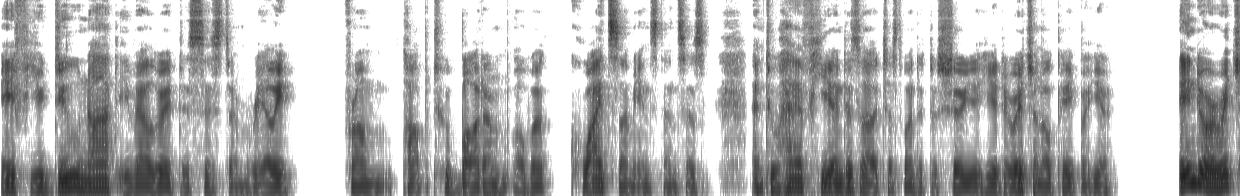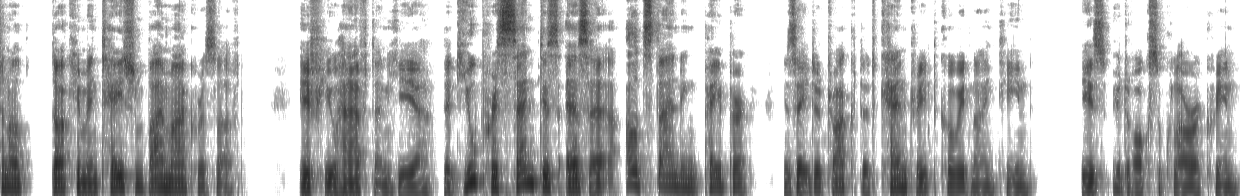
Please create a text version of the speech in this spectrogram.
if you do not evaluate the system really from top to bottom over quite some instances. And to have here, and this I just wanted to show you here, the original paper here. In the original documentation by Microsoft, if you have then here that you present this as an outstanding paper, you say the drug that can treat COVID-19 is hydroxychloroquine.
